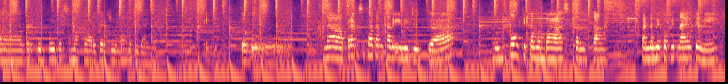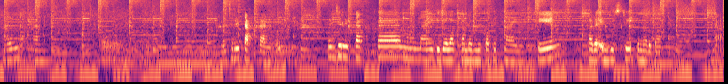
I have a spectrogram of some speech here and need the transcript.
uh, berkumpul bersama keluarga di rumah lebih banyak. Kayak gitu. Nah, pada kesempatan kali ini juga, mumpung kita membahas tentang pandemi COVID-19 nih, Karen akan um, menceritakan ini, menceritakan mengenai gejolak pandemi COVID-19 pada industri penerbangan. Nah,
